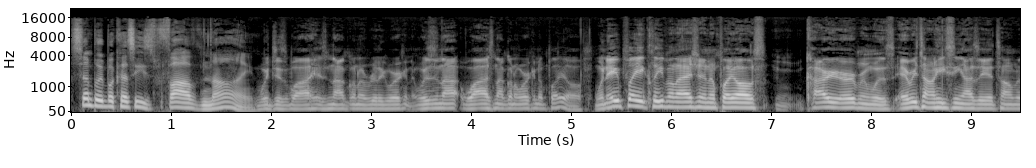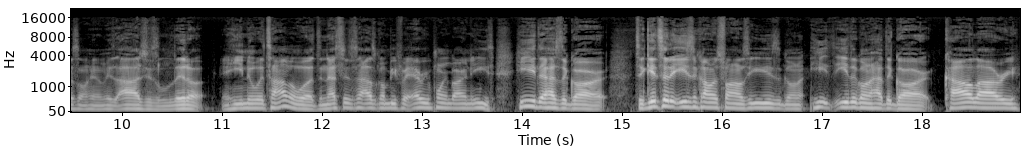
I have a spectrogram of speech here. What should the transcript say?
Simply because he's five nine. Which is why it's not going to really work. In, which is not why it's not going to work in the playoffs. When they played Cleveland last year in the playoffs, Kyrie Irving was every time he seen Isaiah Thomas on him, his eyes just lit up, and he knew what time it was. And that's just how it's going to be for every point guard in the East. He either has the guard to get to the Eastern Conference Finals. He's going he's either going to have the guard Kyle Lowry,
